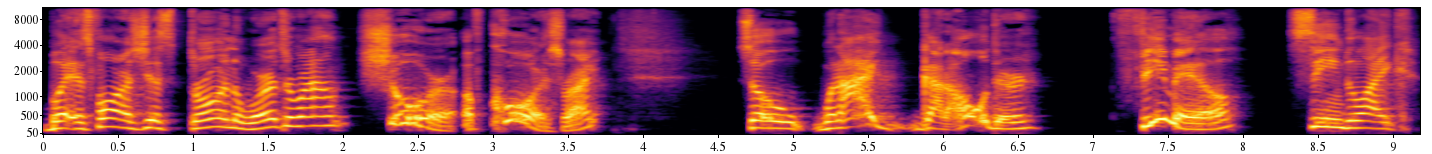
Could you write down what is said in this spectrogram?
But as far as just throwing the words around, sure, of course, right? So when I got older, female seemed like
